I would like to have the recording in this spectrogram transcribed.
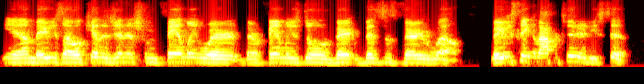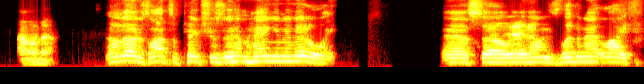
you know, maybe he's like, well, Kendall Jenner's from family where their family's doing very business very well. Maybe he's taking opportunities too. I don't know. I don't know. There's lots of pictures of him hanging in Italy. Uh, so you know he's living that life.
